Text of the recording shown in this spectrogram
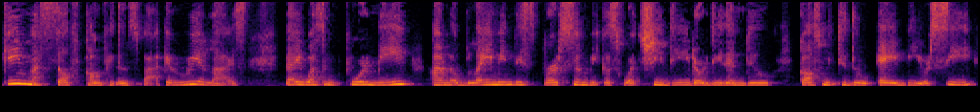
gain my self confidence back and realize that it wasn't poor me. I'm not blaming this person because what she did or didn't do caused me to do A, B, or C.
